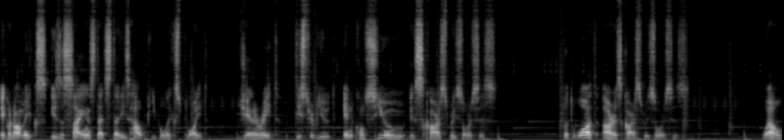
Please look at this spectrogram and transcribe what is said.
Economics is a science that studies how people exploit, generate, distribute, and consume scarce resources. But what are scarce resources? Well,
